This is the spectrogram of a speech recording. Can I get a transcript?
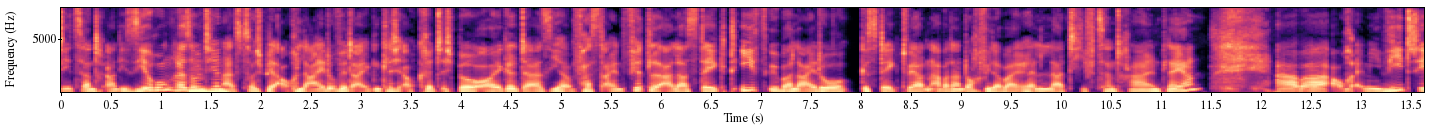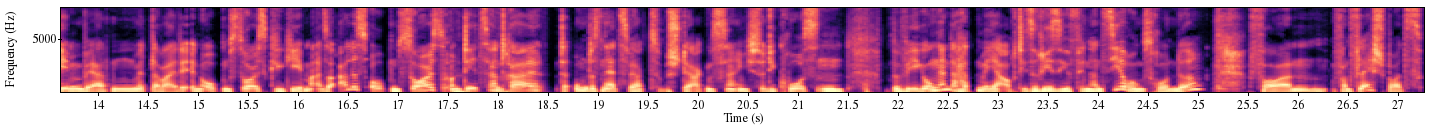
Dezentralisierung resultieren. Mhm. Also zum Beispiel auch Lido wird eigentlich auch kritisch beäugelt, da sie ja fast ein Viertel aller Staked ETH über Lido gestaked werden, aber dann doch wieder bei relativ zentralen Playern. Aber auch MEV-Themen werden mittlerweile in Open Source gegeben. Also alles Open Source und dezentral, um das Netzwerk zu bestärken. Das sind eigentlich so die großen Bewegungen. Da hatten wir ja auch diese riesige Finanzierungsrunde von, von Flashbots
